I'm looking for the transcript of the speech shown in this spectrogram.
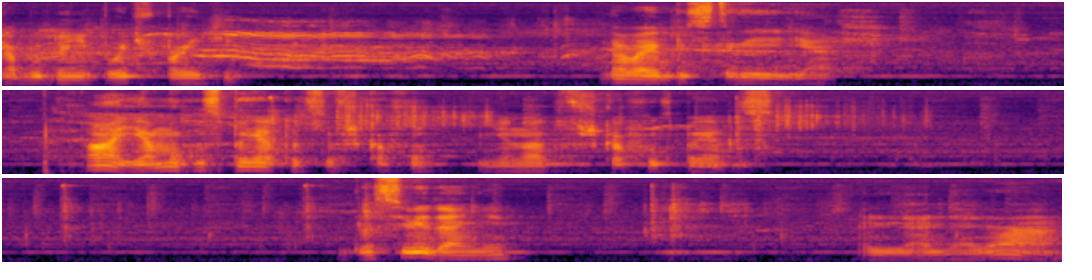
я буду не против пройти. Давай быстрее я. А, я могу спрятаться в шкафу. Мне надо в шкафу спрятаться. До свидания. Ля-ля-ля.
